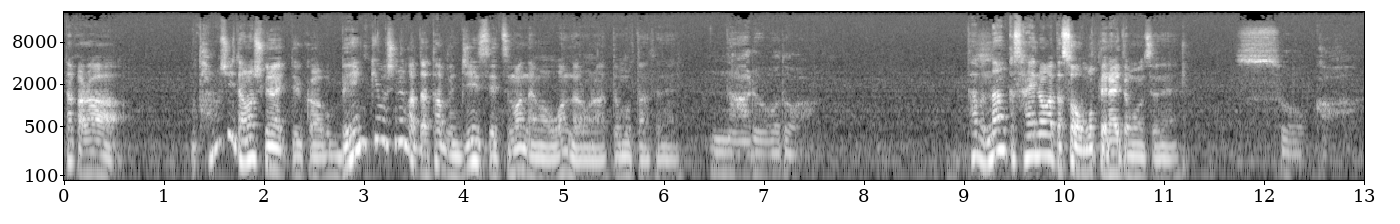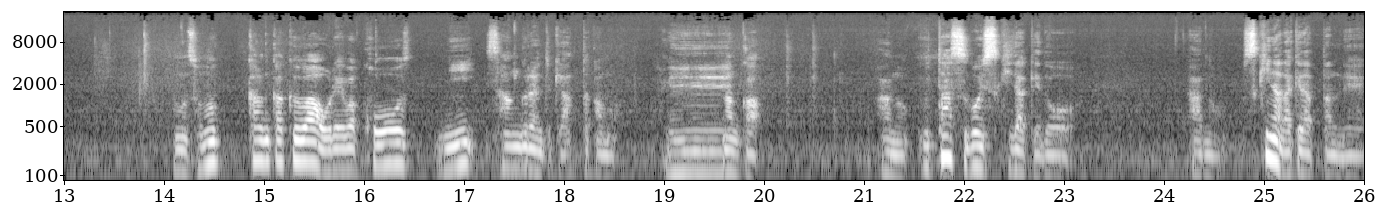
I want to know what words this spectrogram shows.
だから楽しい楽しくないっていうか僕勉強しなかったら多分人生つまんないまま終わるんだろうなって思ったんですよね。なるほど。多分なんか才能があったらそう思ってないと思うんですよね。そうか。でもその感覚は俺は高23ぐらいの時あったかも。へなんかあの歌すごい好きだけどあの好きなだけだったんで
